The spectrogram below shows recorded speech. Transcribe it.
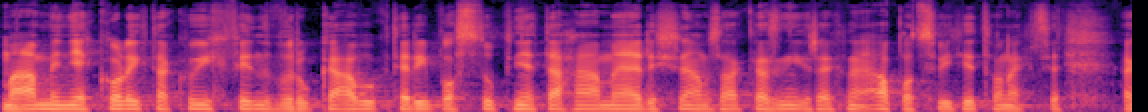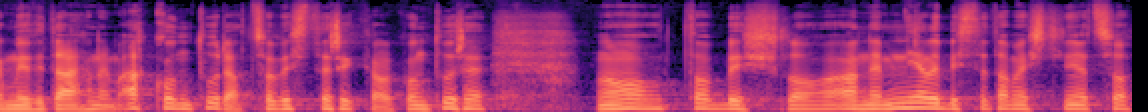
máme několik takových fint v rukávu, který postupně taháme a když nám zákazník řekne, a podsvítit to nechci, tak my vytáhneme. A kontura, co byste říkal? Kontuře, no to by šlo. A neměli byste tam ještě něco?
